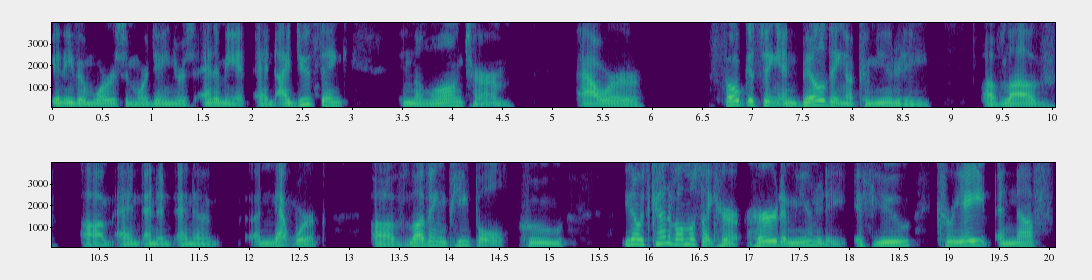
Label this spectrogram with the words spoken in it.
an even worse and more dangerous enemy. And, and I do think in the long term, our focusing and building a community of love um, and and and a, a network of loving people who you know it's kind of almost like her, herd immunity. If you create enough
